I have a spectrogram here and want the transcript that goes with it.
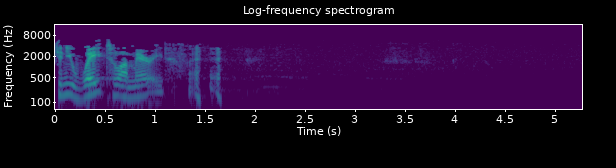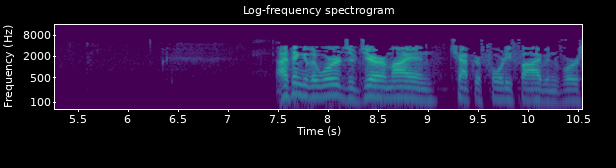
Can you wait till I'm married? I think of the words of Jeremiah in chapter 45 in verse,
